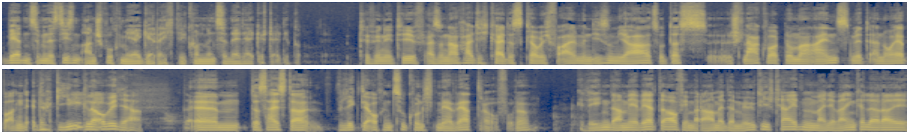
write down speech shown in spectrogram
werden zumindest diesem Anspruch mehr gerecht wie konventionell hergestellte Produkte. Definitiv. Also Nachhaltigkeit ist, glaube ich, vor allem in diesem Jahr so das äh, Schlagwort Nummer eins mit erneuerbaren Energien, mhm. glaube ich. Ja. Ähm, das heißt, da legt ihr auch in Zukunft mehr Wert drauf, oder? Wir legen da mehr Wert drauf im Rahmen der Möglichkeiten. Meine Weinkellerei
